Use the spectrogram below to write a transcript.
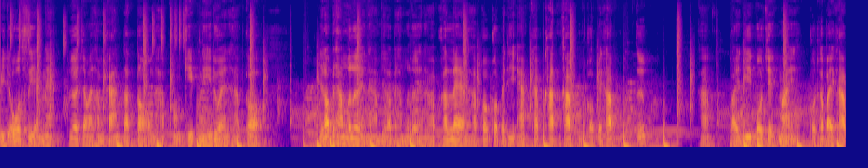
วิดีโอเสียงเนี่ยเพื่อจะมาทำการตัดต่อนะครับของคลิปนี้ด้วยนะครับ ก็เดี๋ยวเราไปทำกันเลยนะครับ เดี๋ยวเราไปทำกันเลยนะครับ ขั้นแรกนะครับ ก็กดไปที่แอป CapCut ครับ กดไปครับปึ๊บครับไปที่โปรเจกต์ใหม่กดเข้าไปครับ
